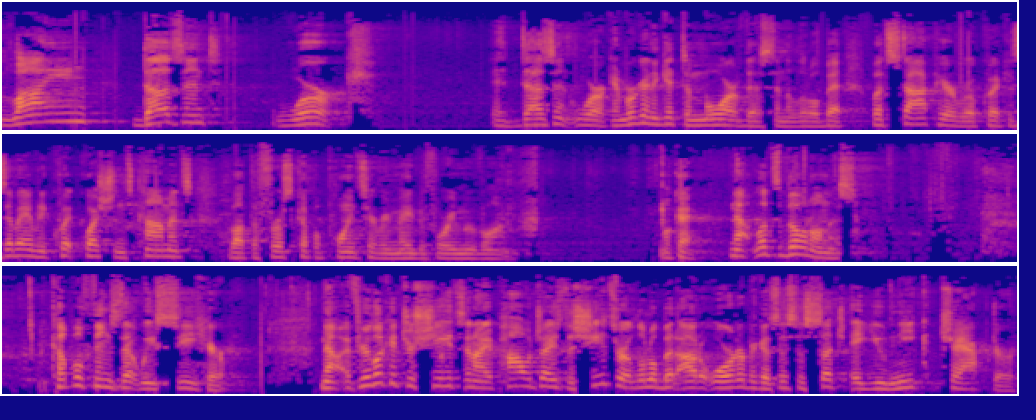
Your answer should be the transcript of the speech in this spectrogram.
Lying doesn't work. It doesn't work. And we're going to get to more of this in a little bit. Let's stop here real quick. Does anybody have any quick questions, comments about the first couple points here we made before we move on? Okay, now let's build on this. A couple things that we see here. Now, if you look at your sheets, and I apologize, the sheets are a little bit out of order because this is such a unique chapter.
